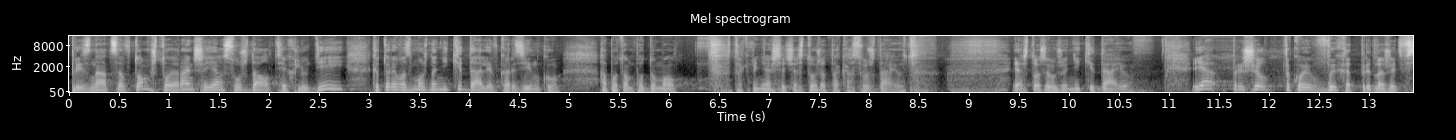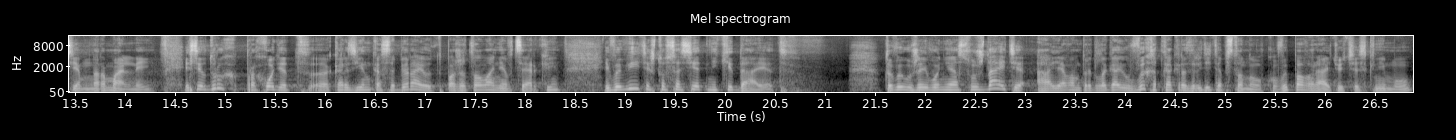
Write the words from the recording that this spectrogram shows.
признаться в том, что раньше я осуждал тех людей, которые, возможно, не кидали в корзинку, а потом подумал, так меня сейчас тоже так осуждают я же тоже уже не кидаю. я решил такой выход предложить всем нормальный. Если вдруг проходит э, корзинка, собирают пожертвования в церкви, и вы видите, что сосед не кидает, то вы уже его не осуждаете, а я вам предлагаю выход, как разрядить обстановку. Вы поворачиваетесь к нему,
